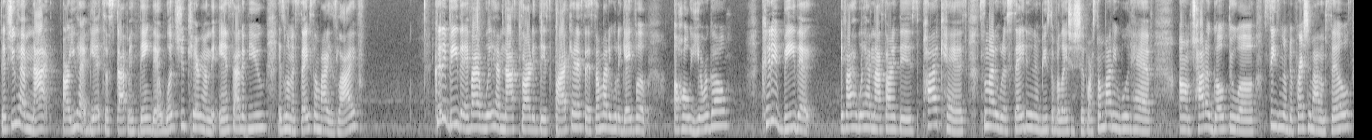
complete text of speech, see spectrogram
that you have not or you have yet to stop and think that what you carry on the inside of you is going to save somebody's life? Could it be that if I would have not started this podcast that somebody would have gave up a whole year ago? Could it be that if I would have not started this podcast, somebody would have stayed in an abusive relationship or somebody would have um, try to go through a season of depression by themselves.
